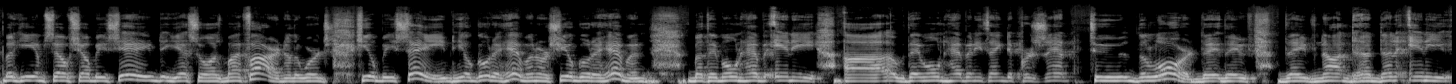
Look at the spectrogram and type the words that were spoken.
but he himself shall be saved, yes, so as by fire. In other words, he'll be saved, he'll go to heaven or she'll go to heaven, but they won't have any uh, they won't have anything to present to the Lord. They, they've they've not uh, done any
